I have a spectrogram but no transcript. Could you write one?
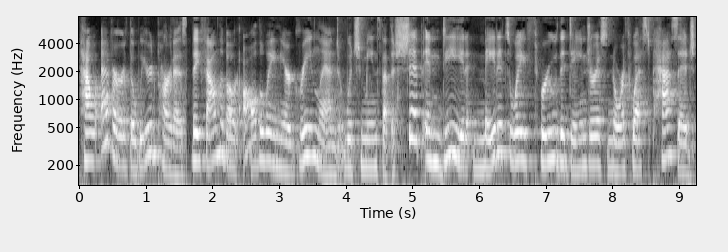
However, the weird part is they found the boat all the way near Greenland, which means that the ship indeed made its way through the dangerous Northwest Passage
